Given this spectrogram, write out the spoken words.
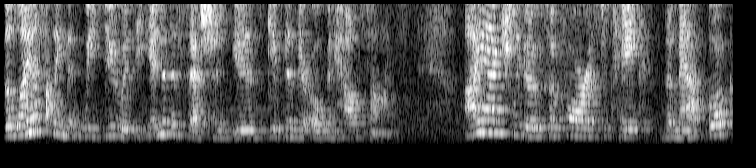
The last thing that we do at the end of the session is give them their open house signs. I actually go so far as to take the map book,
